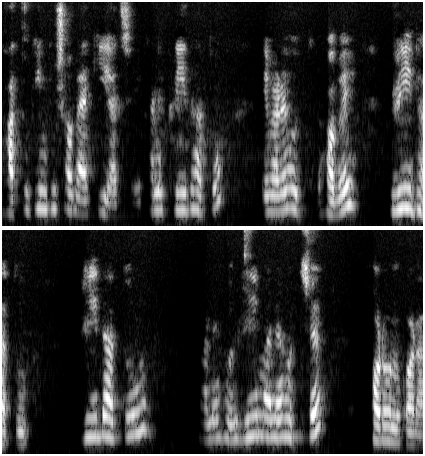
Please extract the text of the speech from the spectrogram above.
ধাতু কিন্তু সব একই আছে। এখানে ক্রি ধাতু এবারে হবে রি ধাতু রি ধাতু মানে রি মানে হচ্ছে হরণ করা।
